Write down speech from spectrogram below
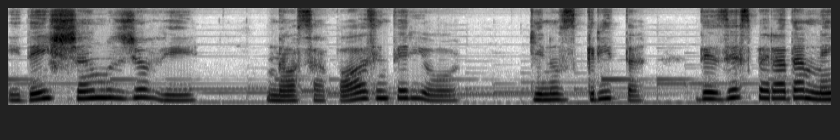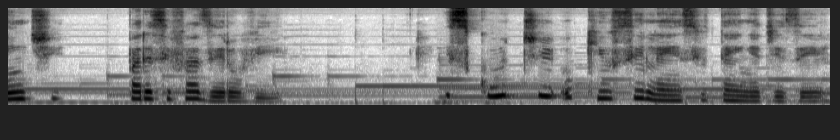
e deixamos de ouvir nossa voz interior que nos grita desesperadamente para se fazer ouvir. Escute o que o silêncio tem a dizer.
